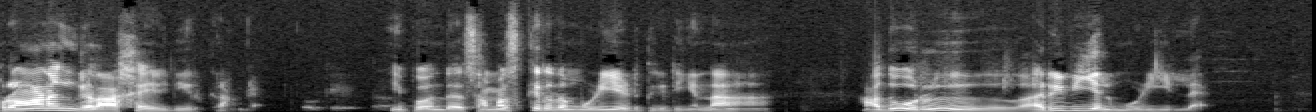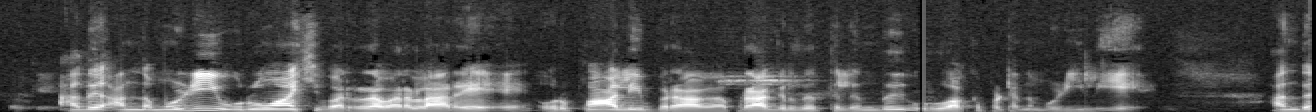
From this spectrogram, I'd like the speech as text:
புராணங்களாக எழுதியிருக்காங்க இப்போ இந்த சமஸ்கிருத மொழி எடுத்துக்கிட்டிங்கன்னா அது ஒரு அறிவியல் மொழி இல்லை. அது அந்த மொழி உருவாகி வர்ற வரலாறே ஒரு பாலி பிரா பிராகிருதத்திலிருந்து உருவாக்கப்பட்ட அந்த மொழியிலேயே. அந்த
